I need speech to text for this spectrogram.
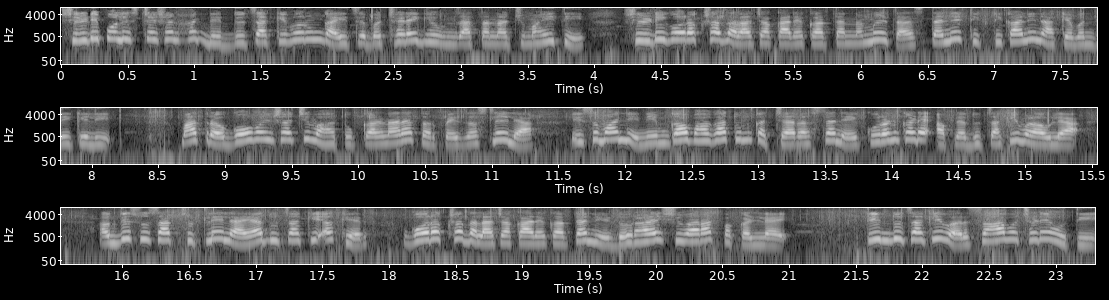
शिर्डी पोलीस स्टेशन हद्दीत दुचाकीवरून गायीचे बछडे घेऊन जातानाची माहिती शिर्डी गोरक्षा दलाच्या कार्यकर्त्यांना मिळताच त्यांनी ठिकठिकाणी नाकेबंदी केली. मात्र गोवंशाची वाहतूक करणाऱ्या तर्फेज असलेल्या इसमांनी निमगाव भागातून कच्च्या रस्त्याने कुरणकडे आपल्या दुचाकी वळवल्या. अगदी सुसाट सुटलेल्या या दुचाकी अखेर गोरक्षा दलाच्या कार्यकर्त्यांनी डोराळे शिवारात पकडल्या तीन दुचाकीवर सहा बछडे होती.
